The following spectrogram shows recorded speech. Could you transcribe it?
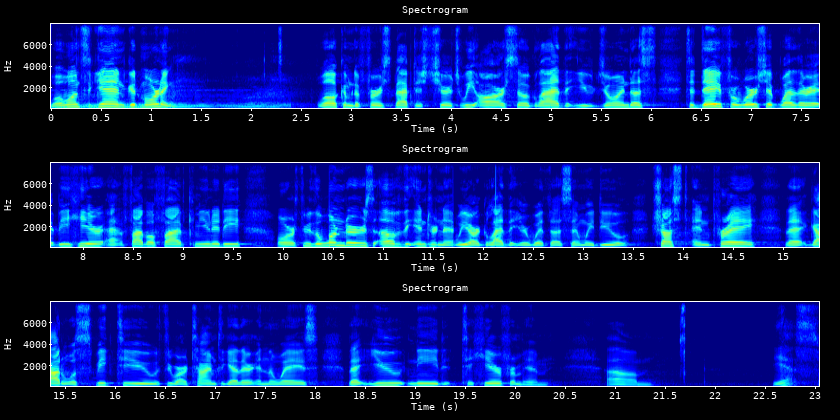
Well, once again, good morning. Welcome to First Baptist Church. We are so glad that you've joined us today for worship, whether it be here at 505 Community or through the wonders of the internet. We are glad that you're with us, and we do trust and pray that God will speak to you through our time together in the ways that you need to hear from Him. Um, yes.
